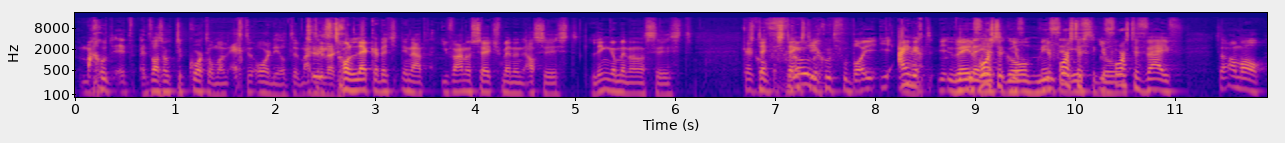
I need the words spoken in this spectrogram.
Maar goed, het, het was ook te kort om hem echt een oordeel te... Maar het is gewoon lekker dat je inderdaad... Ivanovic met een assist. Linger met een assist. Kijk, hoe Stenks die goed voetbal. Je, je eindigt... Je, je, voorste, eerste goal, je, voorste, je voorste vijf zijn allemaal,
